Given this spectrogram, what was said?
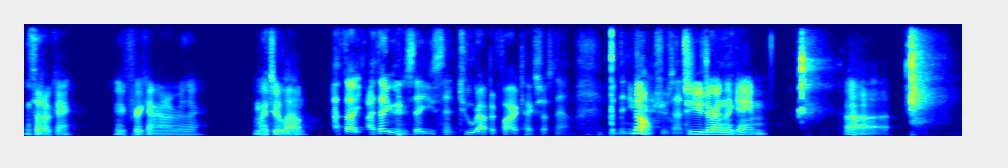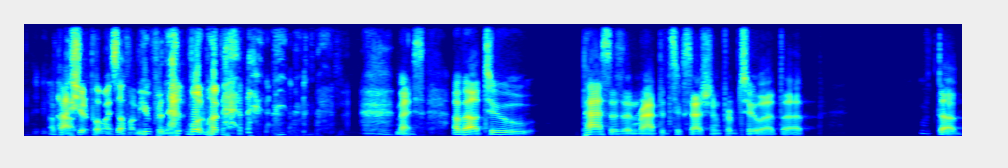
Is that okay? Are you freaking out over there? Am I too loud? I thought I thought you were going to say you sent two rapid fire texts just now, but then you No, finished your sentence. to you during the game. Uh, I about- should have put myself on mute for that one. My bad. nice. About two passes in rapid succession from Tua. The the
